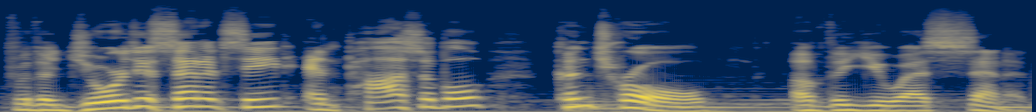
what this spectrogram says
for the Georgia Senate seat and possible control of the U.S. Senate.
